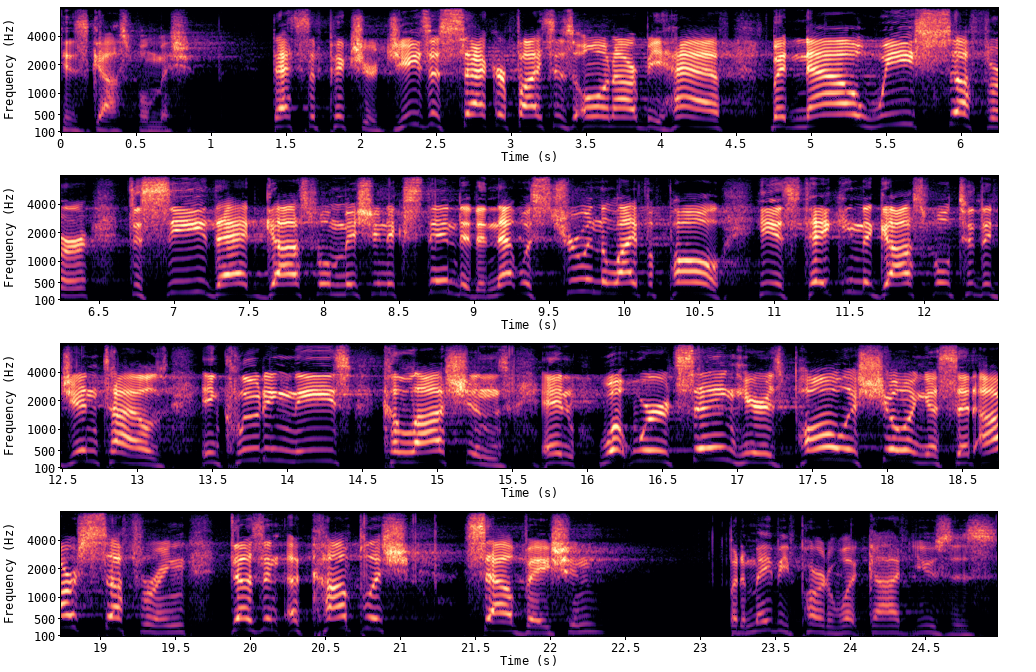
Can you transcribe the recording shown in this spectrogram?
his gospel mission. That's the picture. Jesus sacrifices on our behalf, but now we suffer to see that gospel mission extended. And that was true in the life of Paul. He is taking the gospel to the Gentiles, including these Colossians. And what we're saying here is Paul is showing us that our suffering doesn't accomplish salvation, but it may be part of what God uses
